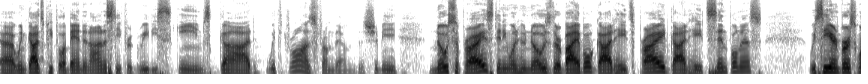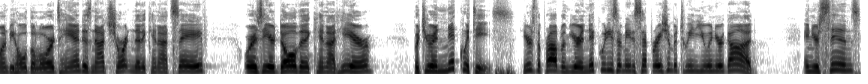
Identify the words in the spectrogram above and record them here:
uh, when God's people abandon honesty for greedy schemes, God withdraws from them. This should be no surprise to anyone who knows their Bible. God hates pride, God hates sinfulness. We see here in verse 1 Behold, the Lord's hand is not shortened that it cannot save, or his ear dull that it cannot hear. But your iniquities, here's the problem your iniquities have made a separation between you and your God. And your sins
